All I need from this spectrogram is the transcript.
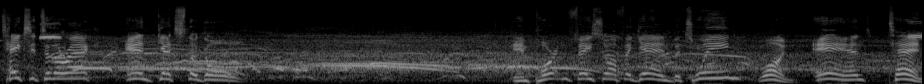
Takes it to the rack and gets the goal. Important face-off again between 1 and 10.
